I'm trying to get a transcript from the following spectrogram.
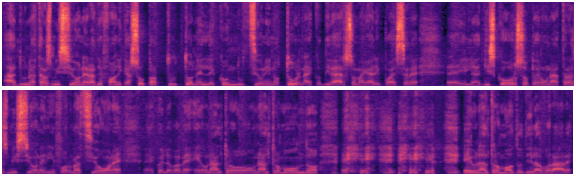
ad una trasmissione radiofonica, soprattutto nelle conduzioni notturne. Ecco, diverso magari può essere eh, il discorso per una trasmissione di informazione, eh, quello vabbè è un altro, un altro mondo e un altro modo di lavorare.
